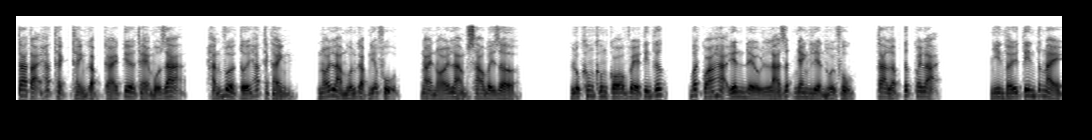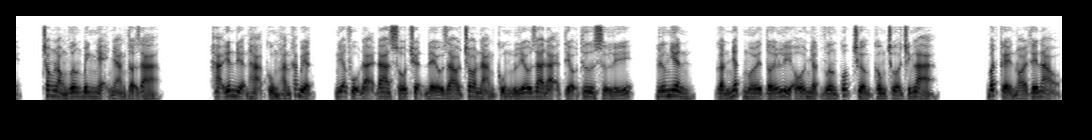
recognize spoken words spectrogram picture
ta tại hát thạch thành gặp cái kia thẻ mô dạ hắn vừa tới hát thạch thành, nói là muốn gặp nghĩa phụ, ngài nói làm sao bây giờ? Lục không không có về tin tức, bất quá hạ yên đều là rất nhanh liền hồi phục, ta lập tức quay lại. Nhìn thấy tin tức này, trong lòng vương binh nhẹ nhàng thở ra hạ yên điện hạ cùng hắn khác biệt, nghĩa phụ đại đa số chuyện đều giao cho nàng cùng liêu gia đại tiểu thư xử lý. Đương nhiên, gần nhất mới tới lì ố nhật vương quốc trưởng công chúa chính là. Bất kể nói thế nào,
